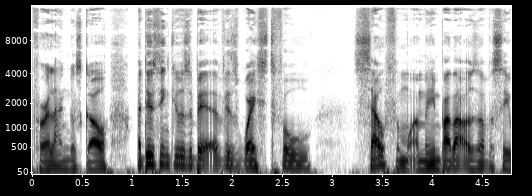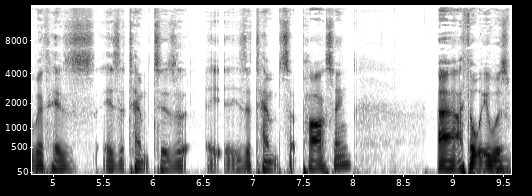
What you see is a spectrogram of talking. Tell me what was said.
for Elanga's goal. I do think it was a bit of his wasteful self, and what I mean by that was obviously with his his attempts his, his attempts at passing. Uh, I thought he was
